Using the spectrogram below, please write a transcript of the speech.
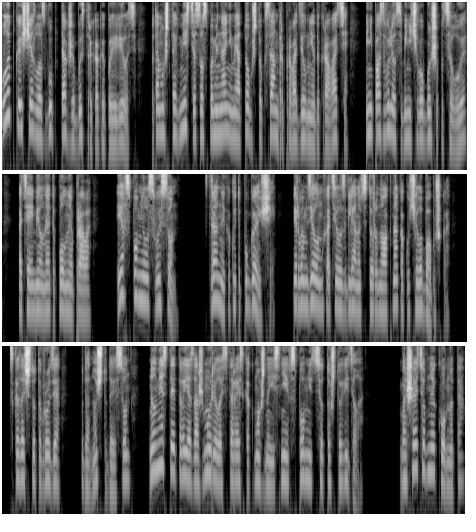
Улыбка исчезла с губ так же быстро, как и появилась, потому что вместе с воспоминаниями о том, что Ксандр проводил меня до кровати — не позволил себе ничего больше поцелуя, хотя имел на это полное право, я вспомнила свой сон. Странный, какой-то пугающий. Первым делом хотелось глянуть в сторону окна, как учила бабушка. Сказать что-то вроде «куда ночь, туда и сон», но вместо этого я зажмурилась, стараясь как можно яснее вспомнить все то, что видела. Большая темная комната.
